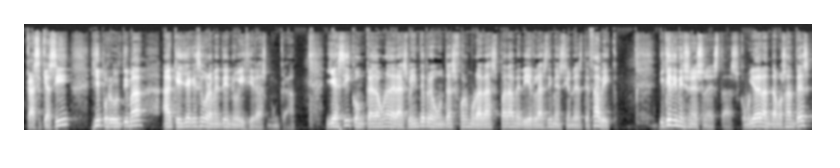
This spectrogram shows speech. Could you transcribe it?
casi que así. Y por última, aquella que seguramente no hicieras nunca. Y así con cada una de las 20 preguntas formuladas para medir las dimensiones de Zavic. ¿Y qué dimensiones son estas? Como ya adelantamos antes,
